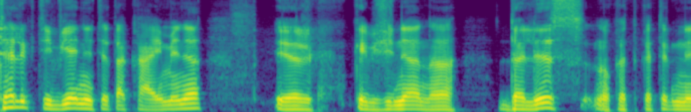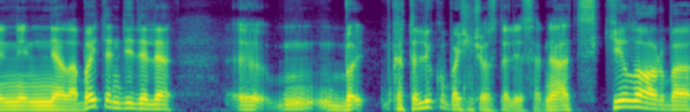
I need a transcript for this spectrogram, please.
telkti, vienyti tą kaiminę ir, kaip žinia, na, dalis, nu, kad, kad ir nelabai ne, ne ten didelė e, katalikų bažnyčios dalis, ne, atskilo arba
